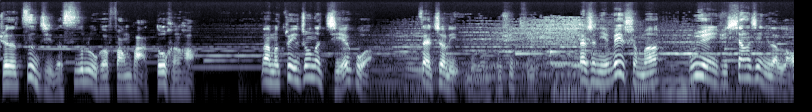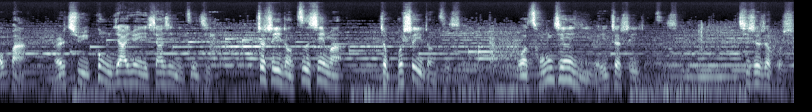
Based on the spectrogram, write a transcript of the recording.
觉得自己的思路和方法都很好。那么最终的结果，在这里我们不去提。但是你为什么不愿意去相信你的老板，而去更加愿意相信你自己？这是一种自信吗？这不是一种自信。我曾经以为这是一种自信，其实这不是，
